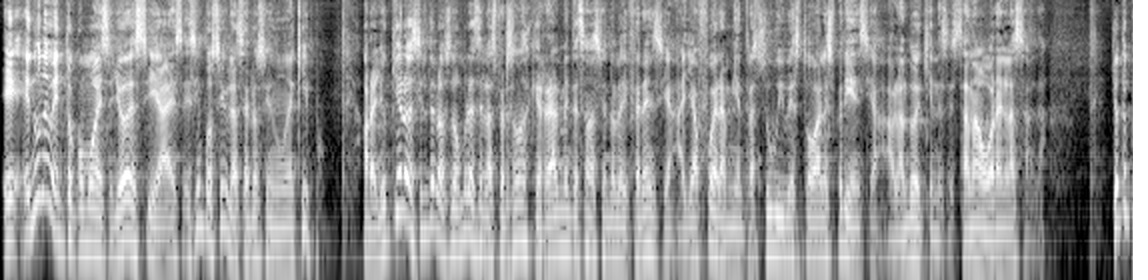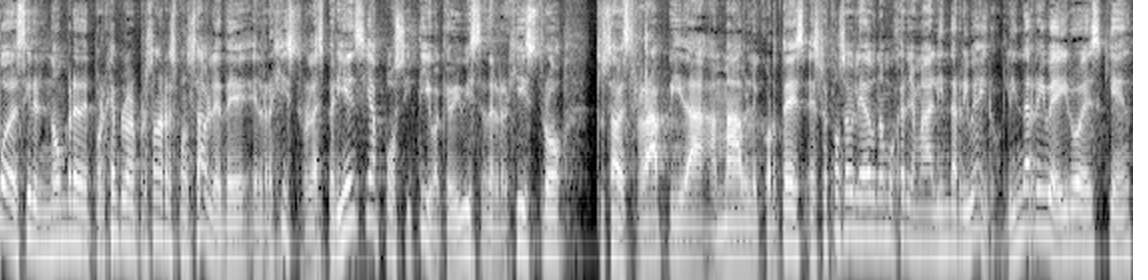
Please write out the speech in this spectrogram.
Eh, En un evento como ese, yo decía, es, es imposible hacerlo sin un equipo. Ahora, yo quiero decirte los nombres de las personas que realmente están haciendo la diferencia allá afuera mientras tú vives toda la experiencia, hablando de quienes están ahora en la sala. Yo te puedo decir el nombre de, por ejemplo, la persona responsable del registro. La experiencia positiva que viviste en el registro, tú sabes, rápida, amable, cortés, es responsabilidad de una mujer llamada Linda Ribeiro. Linda Ribeiro es quien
